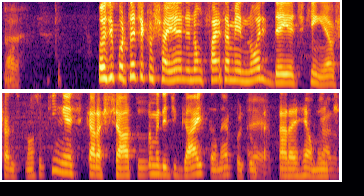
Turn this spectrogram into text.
tá? É. Mas o importante é que o Cheyenne não faz a menor ideia de quem é o Charles Bronson, quem é esse cara chato, chama ele de gaita, né? Porque É, o cara é realmente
